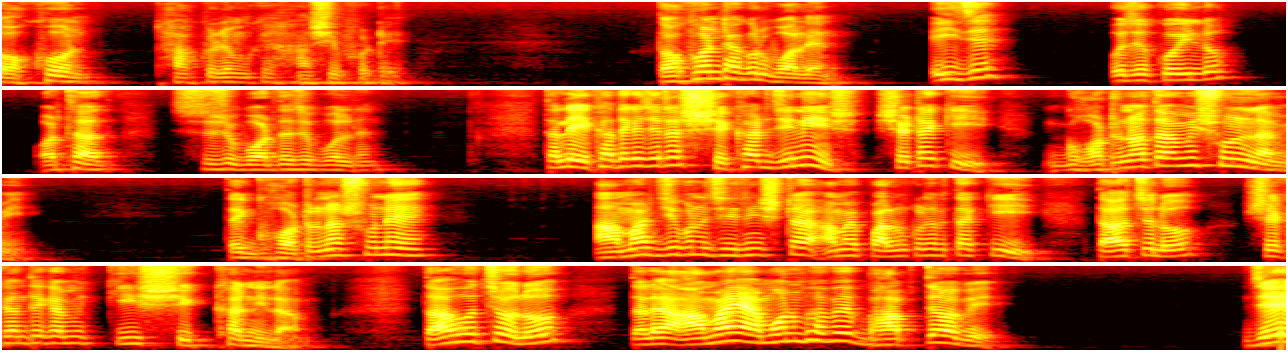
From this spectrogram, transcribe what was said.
তখন ঠাকুরের মুখে হাসি ফোটে। তখন ঠাকুর বলেন, এই যে, ও যে কইল, অর্থাৎ শিশু বর্দা যে বললেন, তাহলে এখান থেকে যেটা শেখার জিনিস সেটা কি? ঘটনা তো আমি শুনলামই। তাই ঘটনা শুনে আমার জীবনে যে জিনিসটা আমায় পালন করতে হবে তা কী? তা হচ্ছিল সেখান থেকে আমি কি শিক্ষা নিলাম? তা হচ্ছে হলো, তাহলে আমায় এমনভাবে ভাবতে হবে যে,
